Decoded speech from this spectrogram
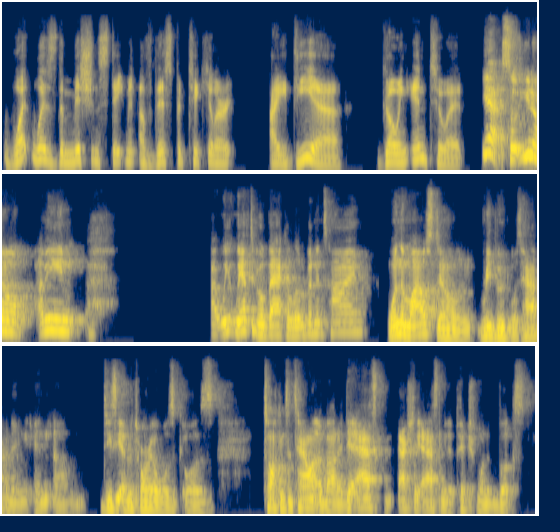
what was the mission statement of this particular idea going into it? Yeah so you know i mean we, we have to go back a little bit in time when the milestone reboot was happening and um, DC editorial was was talking to talent about it, they asked actually asked me to pitch one of the books,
